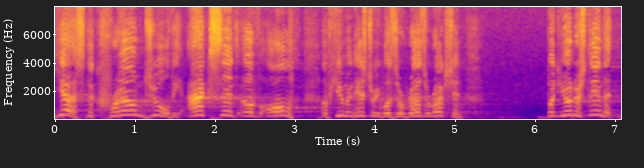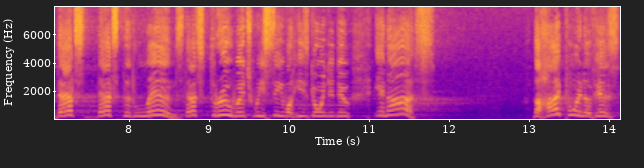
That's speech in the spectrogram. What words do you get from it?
Yes, the crown jewel, the accent of all of human history was the resurrection. But you understand that that's, that's the lens, that's through which we see what he's going to do in us. The high point of his,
